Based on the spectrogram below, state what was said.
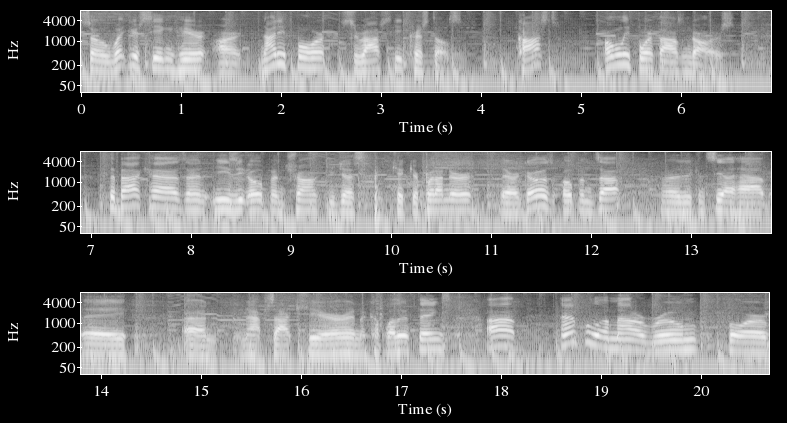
So what you're seeing here are 94 Swarovski crystals. Cost? Only $4,000. The back has an easy open trunk. You just kick your foot under, there it goes, opens up. As you can see, I have a, a knapsack here and a couple other things. Uh, ample amount of room for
